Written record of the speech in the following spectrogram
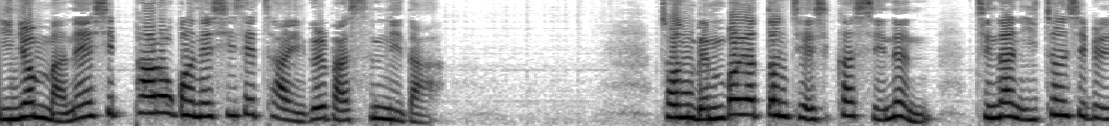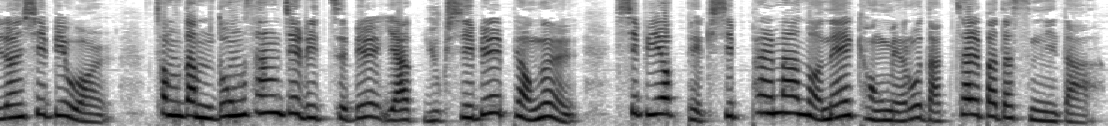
2년 만에 18억 원의 시세 차익을 봤습니다. 전 멤버였던 제시카 씨는 지난 2011년 12월 청담동 상지 리츠빌 약 61평을 12억 118만 원의 경매로 낙찰받았습니다.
